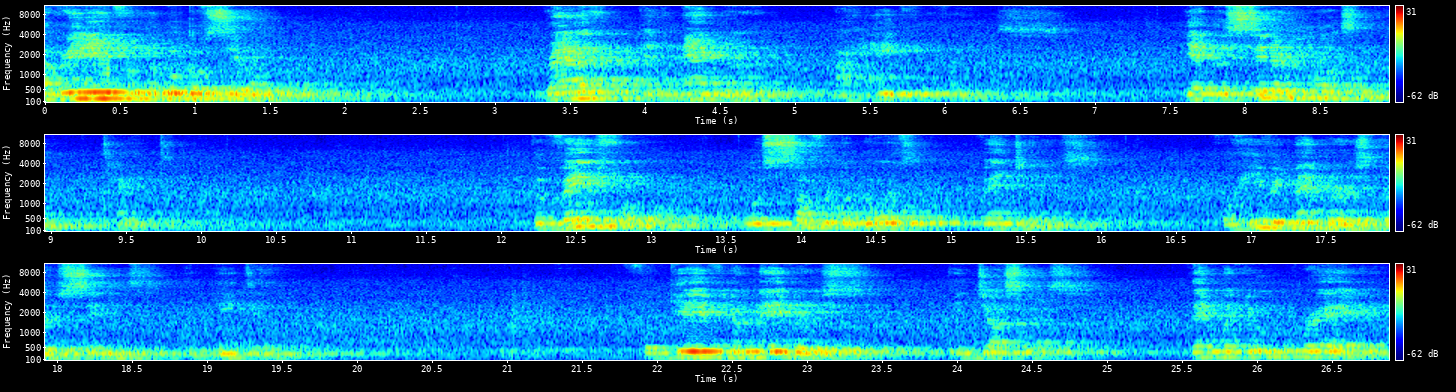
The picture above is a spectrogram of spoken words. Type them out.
A reading from the book of Sirach. Wrath and anger are hateful things, yet the sinner hugs them tight. The vengeful will suffer the Lord's vengeance, for he remembers their sins in detail. Forgive your neighbor's injustice. Then when you pray,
